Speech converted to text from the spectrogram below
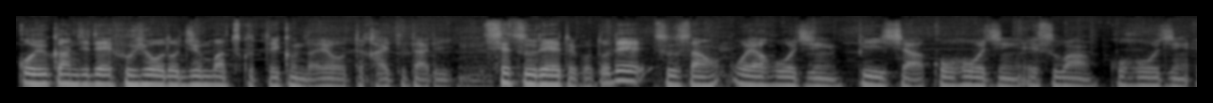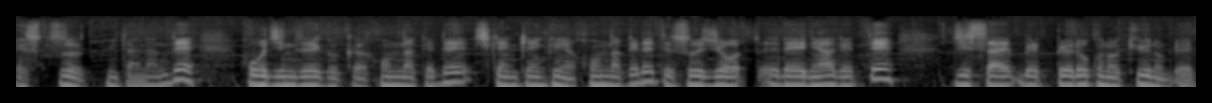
こういう感じで不評の順番作っていくんだよって書いてたり、うん。設例ということで通算親法人 P 社子法人 S1 子法人 S2 みたいなんで法人税額がこんだけで試験研究員がこんだけでっていう数字を例に挙げて実際別表6の9の別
